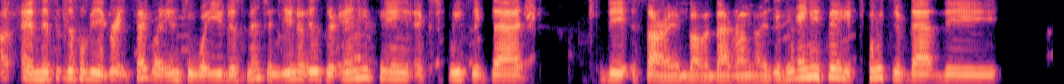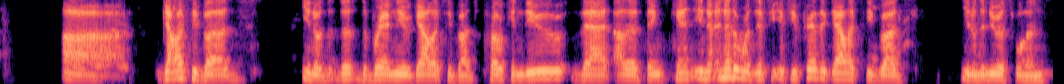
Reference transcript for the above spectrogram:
uh, and this this will be a great segue into what you just mentioned. Do you know, is there anything exclusive that the sorry about my background, guys? Is there anything exclusive that the uh, Galaxy Buds, you know, the, the, brand new Galaxy Buds Pro can do that other things can't? You know, in other words, if you, if you pair the Galaxy Buds, you know, the newest ones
